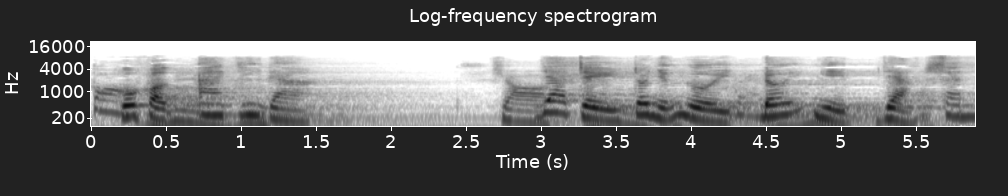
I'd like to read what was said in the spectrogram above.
của phật a di đà gia trì cho những người đới nghiệp giảng sanh.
